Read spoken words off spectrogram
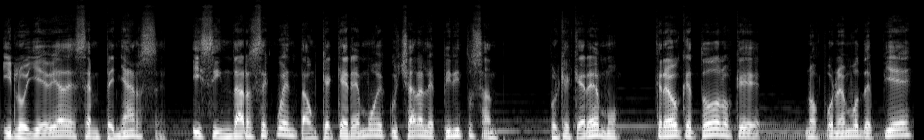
y lo lleve a desempeñarse. Y sin darse cuenta, aunque queremos escuchar al Espíritu Santo, porque queremos, creo que todo lo que nos ponemos de pie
